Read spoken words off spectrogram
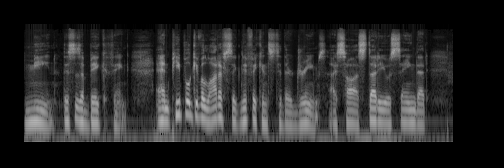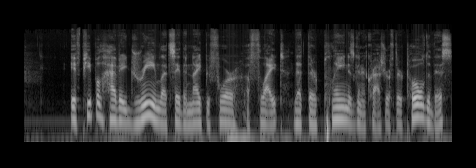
mean? This is a big thing. And people give a lot of significance to their dreams. I saw a study was saying that if people have a dream, let's say the night before a flight, that their plane is going to crash, or if they're told of this,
